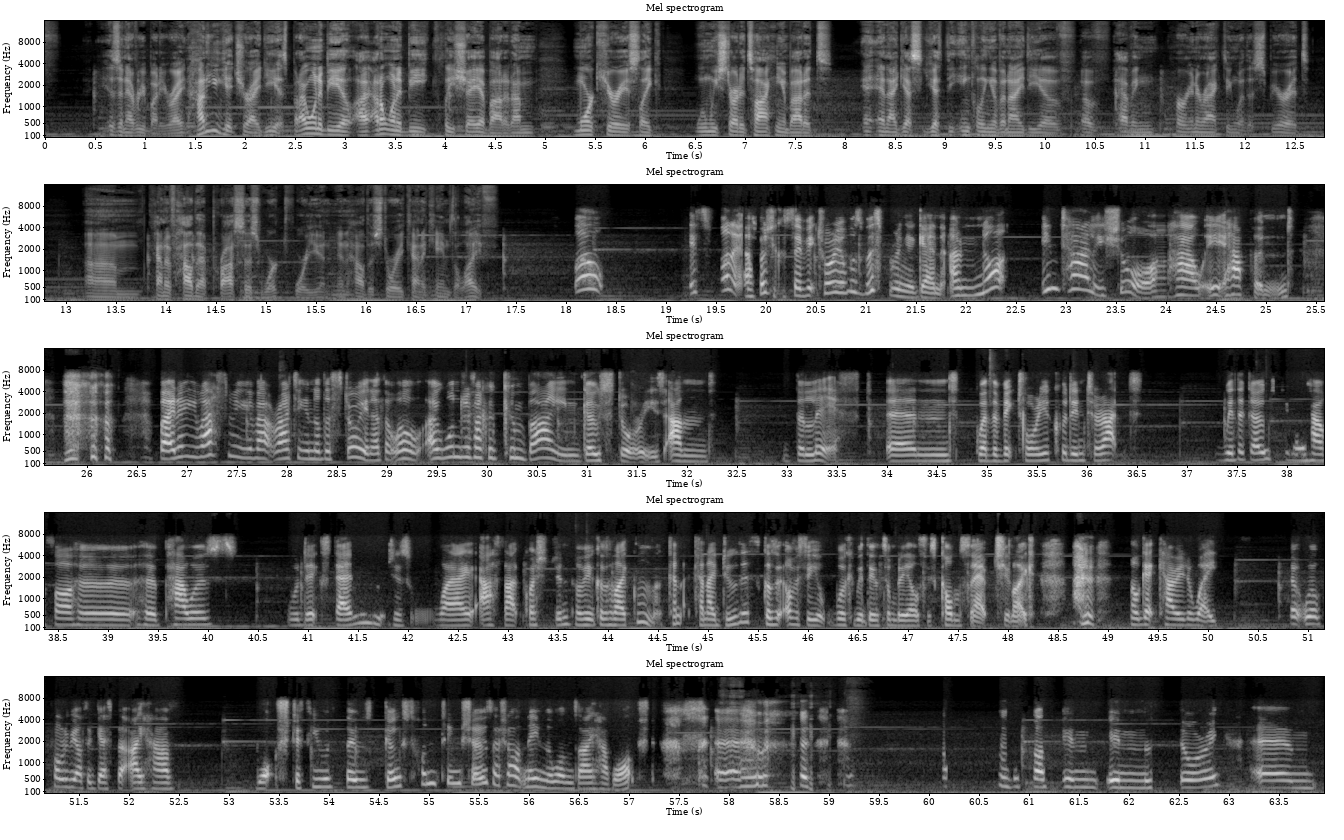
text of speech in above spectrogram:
Isn't everybody right? How do you get your ideas? But I want to be. I don't want to be cliche about it. I'm more curious. Like when we started talking about it, and I guess you get the inkling of an idea of of having her interacting with a spirit. Um, kind of how that process worked for you, and, and how the story kind of came to life. Well, it's funny. I suppose you could say Victoria was whispering again. I'm not entirely sure how it happened. but I know you asked me about writing another story, and I thought, well, I wonder if I could combine ghost stories and the lift. and whether Victoria could interact with a ghost. You know how far her her powers would extend, which is why I asked that question of you because like, hmm, can can I do this? Because obviously you're working within somebody else's concept. You're like, I'll get carried away. But we'll probably be able to guess that I have watched a few of those ghost hunting shows. I shan't name the ones I have watched. Um, in in the story. Um,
